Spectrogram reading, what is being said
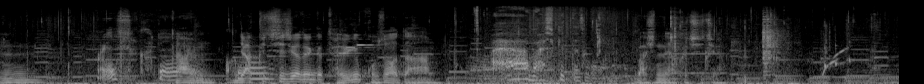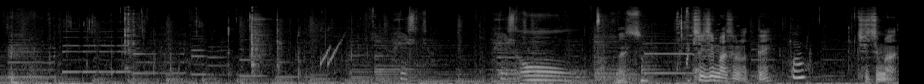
음, 아이스크림. 아, 야크 치즈가 들으니까 되게 고소하다. 아, 맛있겠다, 저거. 맛있네 야크 치즈. 오. 맛있어? 치즈 맛은 어때? 응. 치즈 맛.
